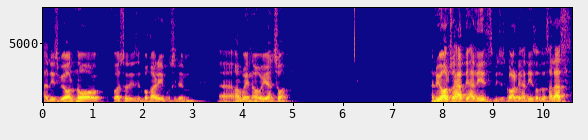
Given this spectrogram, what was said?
hadith we all know. First hadith in Bukhari, Muslim, uh, Arba'in Nawawi, and so on. And we also have the hadith, which is called the hadith of the Salath,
